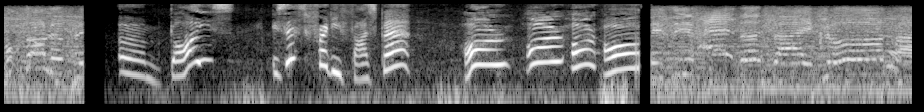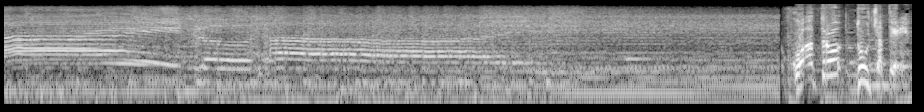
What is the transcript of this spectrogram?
Pourtant le Um, guys? Is this Freddy Fazbear? Har, 4. Dúchate.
